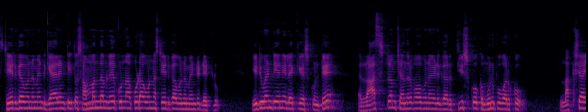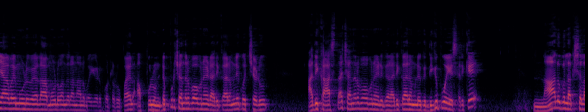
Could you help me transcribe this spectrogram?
state government గ్యారంటీతో సంబంధం లేకున్నా కూడా ఉన్న స్టేట్ గవర్నమెంట్ డెట్లు. ఇటువంటివన్నీ లెక్కేసుకుంటే రాష్ట్రం చంద్రబాబు నాయుడు గారు తీసుకోక మునుపు వరకు లక్ష యాభై మూడు వేల మూడు వందల నలభై ఏడు కోట్ల రూపాయలు అప్పులు ఉంటేప్పుడు చంద్రబాబు నాయుడు అధికారంలోకి వచ్చాడు. అది కాస్త చంద్రబాబు నాయుడు గారు అధికారంలోకి దిగిపోయేసరికి నాలుగు లక్షల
